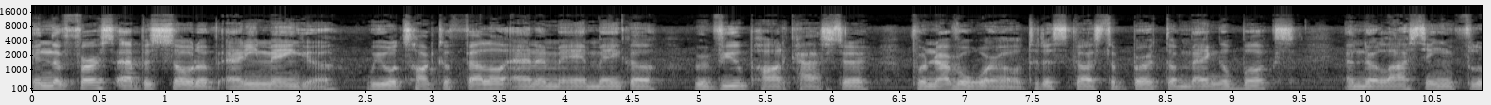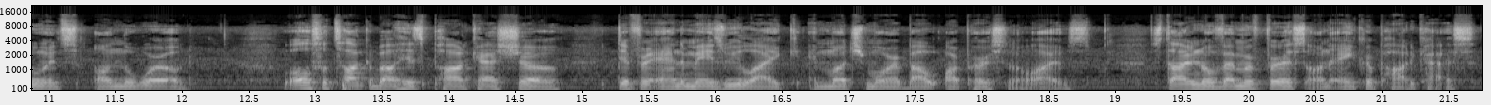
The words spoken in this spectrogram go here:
In the first episode of Animanga, we will talk to fellow anime and manga review podcaster for Neverworld to discuss the birth of manga books and their lasting influence on the world. We'll also talk about his podcast show, different animes we like, and much more about our personal lives. Starting November 1st on Anchor Podcast.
